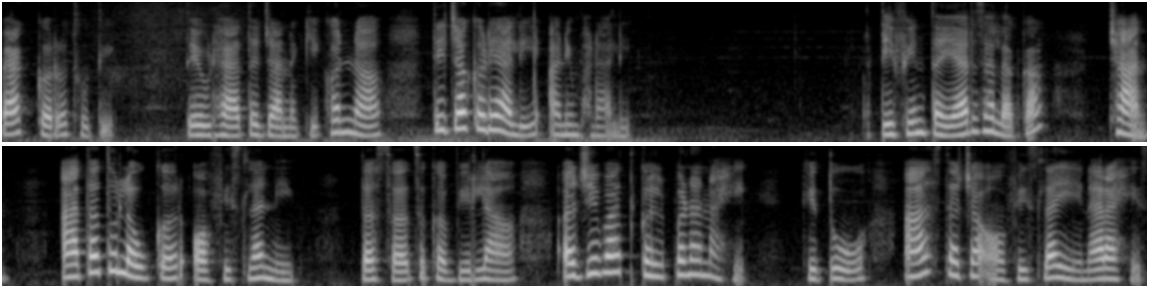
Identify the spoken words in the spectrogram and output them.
पॅक करत होती. तेवढ्यात जानकी खन्ना तिच्याकडे आली आणि म्हणाली टिफिन तयार झाला का? छान. आता तू लवकर ऑफिसला निघ. तसंच कबीरला अजिबात कल्पना नाही की तू आज त्याच्या ऑफिसला येणार आहेस.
